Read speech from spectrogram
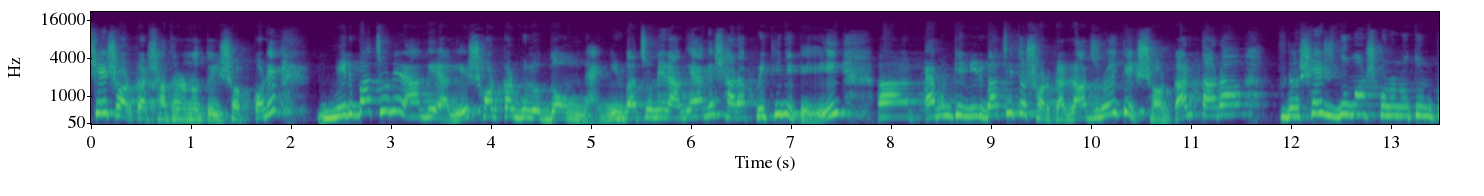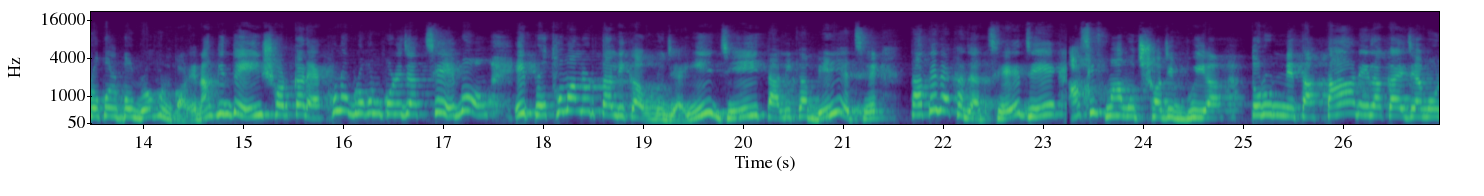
সে সরকার সাধারণত এসব করে। নির্বাচনের আগে আগে সরকারগুলো দম নেয়। নির্বাচনের আগে আগে সারা পৃথিবীতেই এমনকি নির্বাচিত সরকার, রাজনৈতিক সরকার তারা শেষ দু মাস কোনো নতুন প্রকল্প গ্রহণ করে না, কিন্তু এই সরকার এখনও গ্রহণ করে যাচ্ছে এবং এই প্রথম আলোর তালিকা অনুযায়ী যেই তালিকা বেরিয়েছে, তাতে দেখা যাচ্ছে যে আসিফ মাহমুদ, সজীব ভুইয়া, তরুণ নেতা তার এলাকায় যেমন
